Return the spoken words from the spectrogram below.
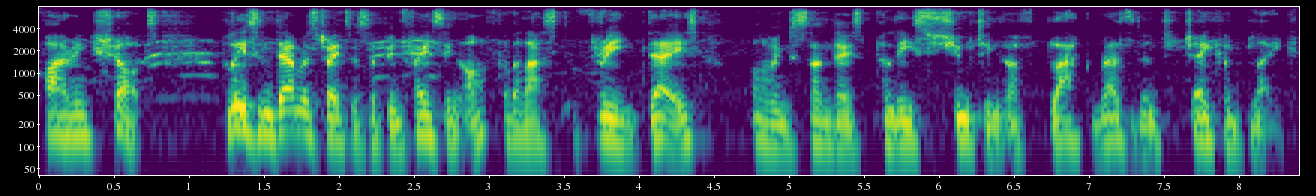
firing shots. Police and demonstrators have been facing off for the last three days following Sunday's police shooting of black resident Jacob Blake.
